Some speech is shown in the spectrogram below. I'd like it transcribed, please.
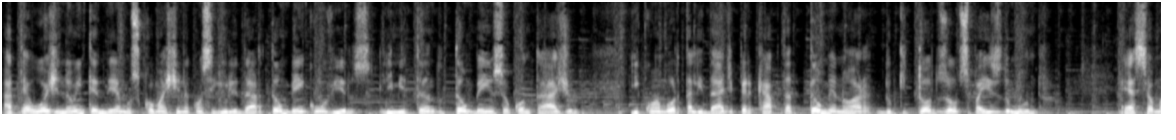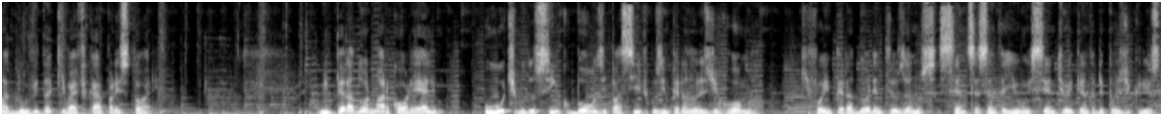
Até hoje não entendemos como a China conseguiu lidar tão bem com o vírus, limitando tão bem o seu contágio e com a mortalidade per capita tão menor do que todos os outros países do mundo. Essa é uma dúvida que vai ficar para a história. O imperador Marco Aurélio, o último dos cinco bons e pacíficos imperadores de Roma, que foi imperador entre os anos 161 e 180 d.C.,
